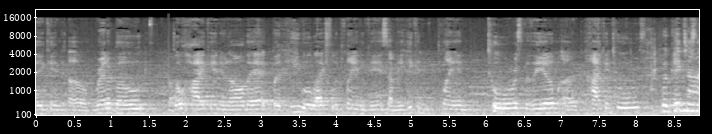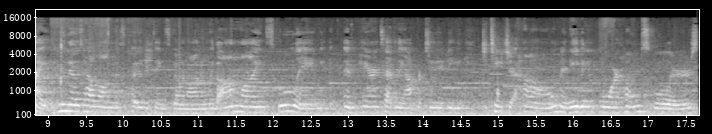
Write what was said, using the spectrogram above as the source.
They can uh, rent a boat, go hiking and all that. But he will actually plan events. I mean, he can plan tours for them, uh, hiking tours. But good just- night. Who knows how long this COVID thing's going on? And with online schooling and parents having the opportunity to teach at home and even more homeschoolers,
